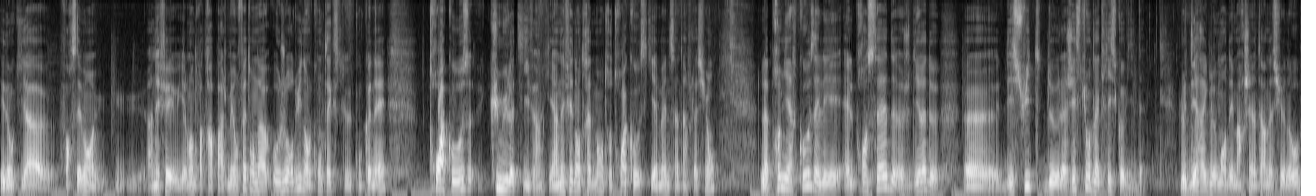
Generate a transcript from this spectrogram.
Et donc il y a euh, forcément un effet également de rattrapage. Mais en fait, on a aujourd'hui, dans le contexte qu'on connaît, trois causes cumulatives. Hein. Il y a un effet d'entraînement entre trois causes qui amènent cette inflation. La première cause, elle, est, elle procède, je dirais, de, euh, des suites de la gestion de la crise Covid. Le dérèglement des marchés internationaux,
